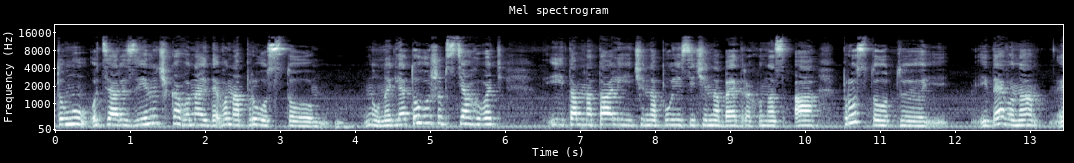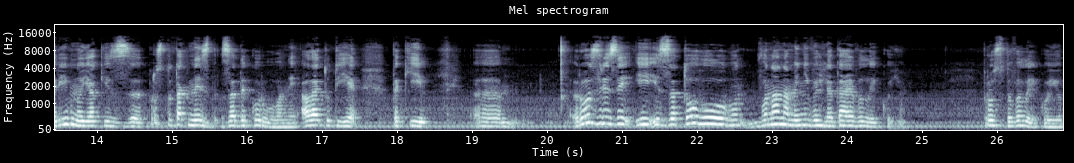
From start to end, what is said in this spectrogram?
Тому оця резиночка, вона йде, вона просто ну, не для того, щоб стягувати і там на талії, чи на поясі, чи на бедрах у нас, а просто от е, іде вона рівно, як із. Просто так не задекорований. Але тут є такі е, розрізи, і із-за того вона на мені виглядає великою. Просто великою.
